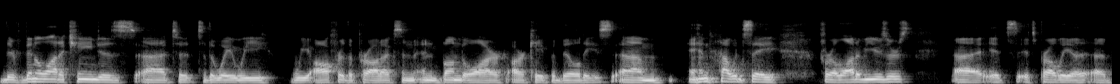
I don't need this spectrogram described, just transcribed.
there've been a lot of changes uh, to to the way we we offer the products and, and bundle our our capabilities. Um, and I would say for a lot of users, uh, it's it's probably a, a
